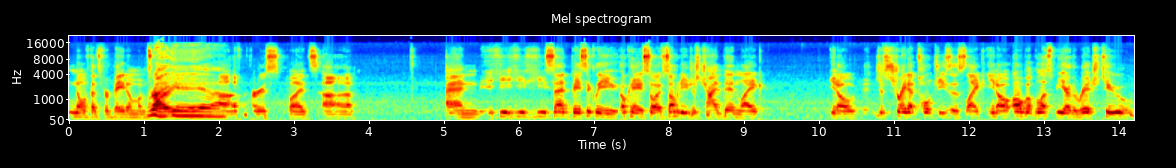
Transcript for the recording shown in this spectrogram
know if that's verbatim. I'm Right. sorry. Yeah. yeah. uh, verse, but uh, and he, he he said basically, okay, so if somebody just chimed in like, you know, just straight up told Jesus like, you know, oh, but blessed be are the rich too,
